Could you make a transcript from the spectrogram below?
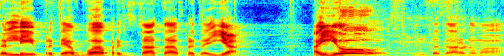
తల్లి ప్రతి అవ్వ ప్రతి తాత ప్రతి అయ్య. అయ్యో! ఇంత దారుణమా?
